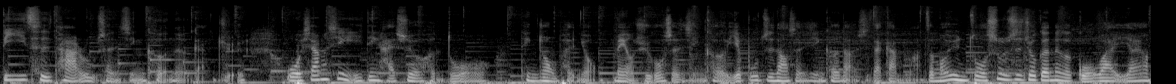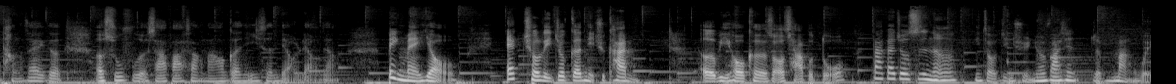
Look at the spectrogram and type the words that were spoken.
第一次踏入身心科那个感觉，我相信一定还是有很多听众朋友没有去过身心科，也不知道身心科到底是在干嘛，怎么运作，是不是就跟那个国外一样，要躺在一个呃舒服的沙发上，然后跟医生聊聊这样，并没有，actually 就跟你去看耳鼻喉科的时候差不多，大概就是呢，你走进去你会发现人满为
